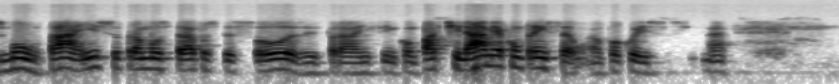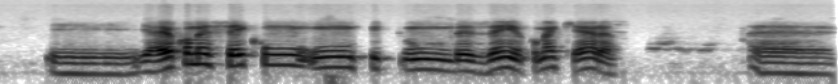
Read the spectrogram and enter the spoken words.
desmontar isso para mostrar para as pessoas e para, enfim, compartilhar a minha compreensão. É um pouco isso, assim, né? E, e, aí eu comecei com um, um desenho, como é que era? É,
